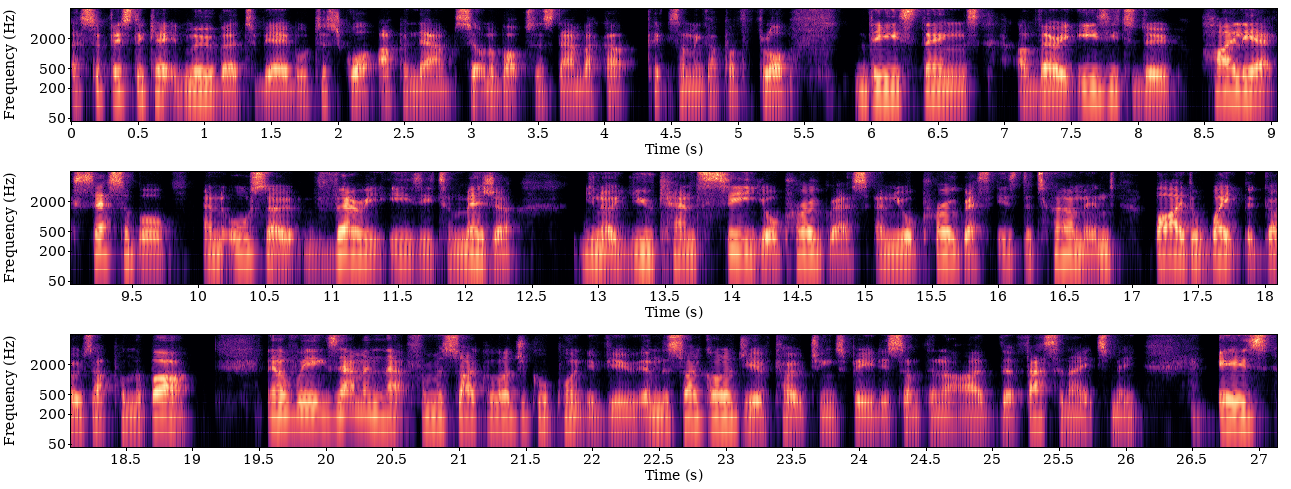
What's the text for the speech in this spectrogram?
a sophisticated mover to be able to squat up and down, sit on a box and stand back up, pick something up off the floor. These things are very easy to do, highly accessible, and also very easy to measure. You know, you can see your progress, and your progress is determined by the weight that goes up on the bar. Now, if we examine that from a psychological point of view, and the psychology of coaching speed is something that I that fascinates me, is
